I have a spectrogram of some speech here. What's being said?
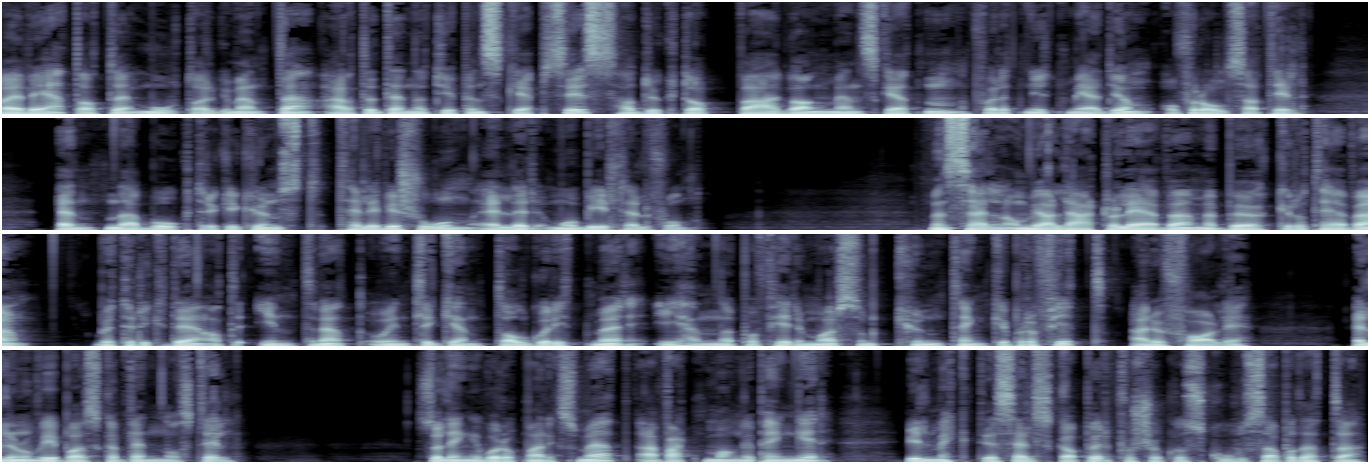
og jeg vet at motargumentet er at denne typen skepsis har dukket opp hver gang menneskeheten får et nytt medium å forholde seg til, enten det er boktrykkerkunst, televisjon eller mobiltelefon. Men selv om vi har lært å leve med bøker og TV, betyr ikke det at internett og intelligente algoritmer i hendene på firmaer som kun tenker profitt, er ufarlig, eller noe vi bare skal venne oss til. Så lenge vår oppmerksomhet er verdt mange penger, vil mektige selskaper forsøke å sko seg på dette,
